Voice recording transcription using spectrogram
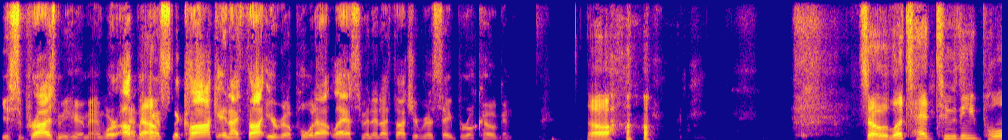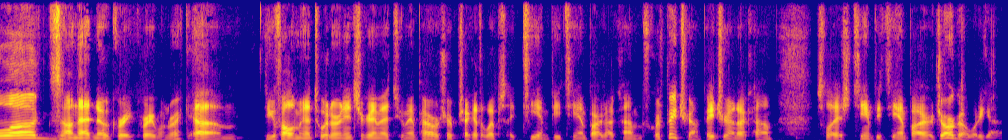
you surprised me here, man. We're up against the clock, and I thought you were going to pull it out last minute. I thought you were going to say Brooke Hogan. Oh. so let's head to the plugs. On that note, great, great one, Rick. Um, you can follow me on Twitter and Instagram at Two Man Power Trip. Check out the website, tmptempire.com. Of course, Patreon, patreon.com slash tmptempire. Jargo, what do you got?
